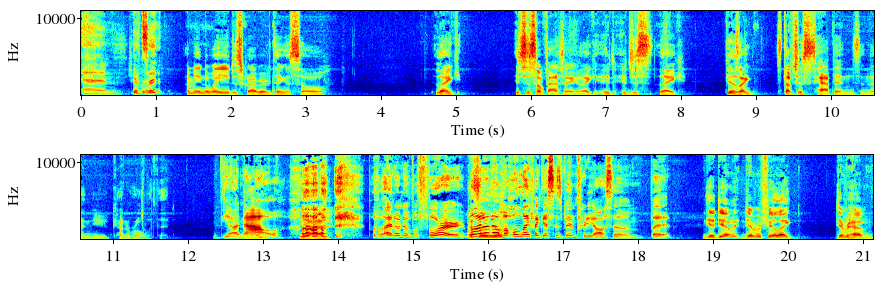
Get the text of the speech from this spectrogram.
And that's ever- it. I mean, the way you describe everything is so, like, it's just so fascinating. Like, it, it just, like, feels like stuff just happens and then you kind of roll with it. Yeah, um, now. Yeah. I don't know before. Well, That's I don't know. My whole life I guess has been pretty awesome, but yeah. Do you ever, do you ever feel like, do you ever have, do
